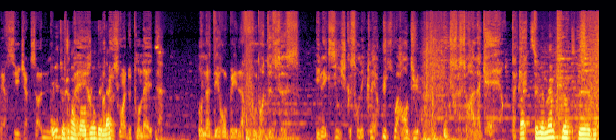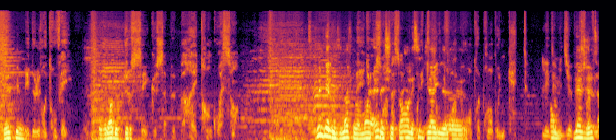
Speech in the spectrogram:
Merci Jackson. Oui, toujours en bordure de lac. besoin de ton aide. On a dérobé la foudre de Zeus. Il exige que son éclair lui soit rendu ou ce sera la guerre? Ouais, c'est le même plot de, du film. Et de le retrouver. De Je sais que ça peut paraître angoissant. J'aime bien les images pour le moment, il n'y a rien de choquant, les CGI euh, entreprendre une quête. Les demi-dieux bien géré. Là,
